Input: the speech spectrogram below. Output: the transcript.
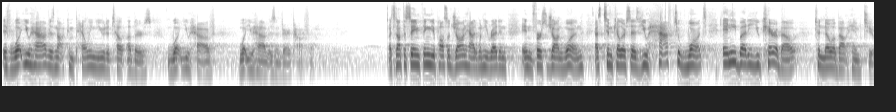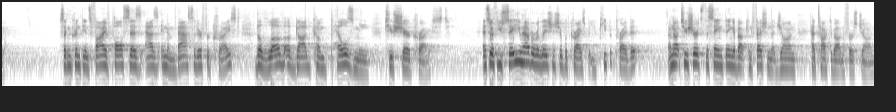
If what you have is not compelling you to tell others what you have, what you have isn't very powerful. It's not the same thing the Apostle John had when he read in, in 1 John 1. As Tim Keller says, you have to want anybody you care about to know about him too. 2 Corinthians 5, Paul says, as an ambassador for Christ, the love of God compels me to share Christ. And so if you say you have a relationship with Christ, but you keep it private, I'm not too sure it's the same thing about confession that John had talked about in 1 John.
